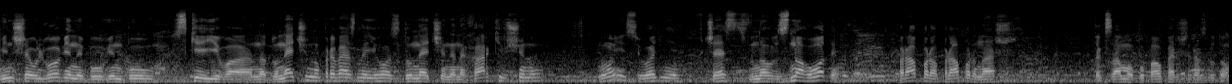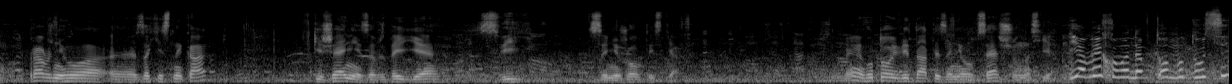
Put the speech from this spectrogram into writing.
Він ще у Львові не був. Він був з Києва на Донеччину, привезли його, з Донеччини на Харківщину. Ну і сьогодні в честь в з нагоди прапора, прапор наш так само попав перший раз додому. Справжнього е, захисника в кишені завжди є свій синьо-жовтий стяг. Ми готові віддати за нього все, що в нас є. Я вихована в тому дусі.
